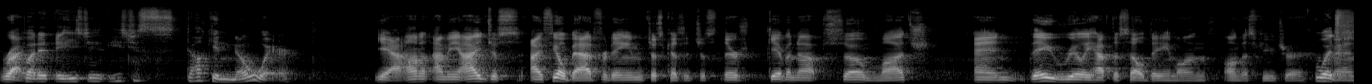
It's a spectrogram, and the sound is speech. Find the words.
Right. but it, he's just he's just stuck in nowhere. Yeah, on, I mean, I just I feel bad for Dame just because it just they're giving up so much, and they really have to sell Dame on on this future. Which- man.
